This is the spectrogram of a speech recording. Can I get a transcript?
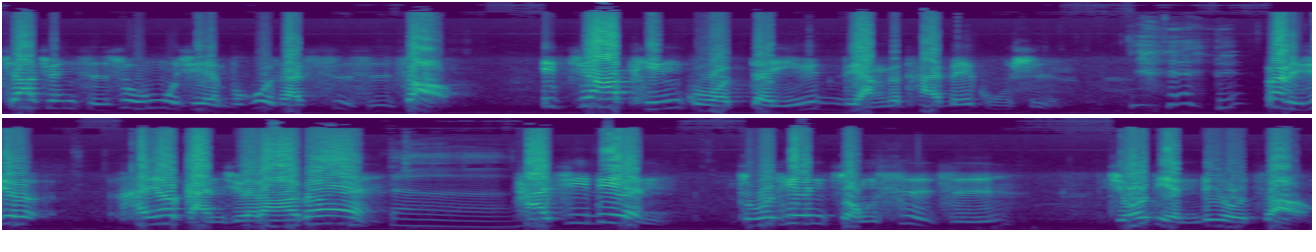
加权指数目前不过才四十兆，一家苹果等于两个台北股市，那你就很有感觉了，对不对？台积电昨天总市值九点六兆，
